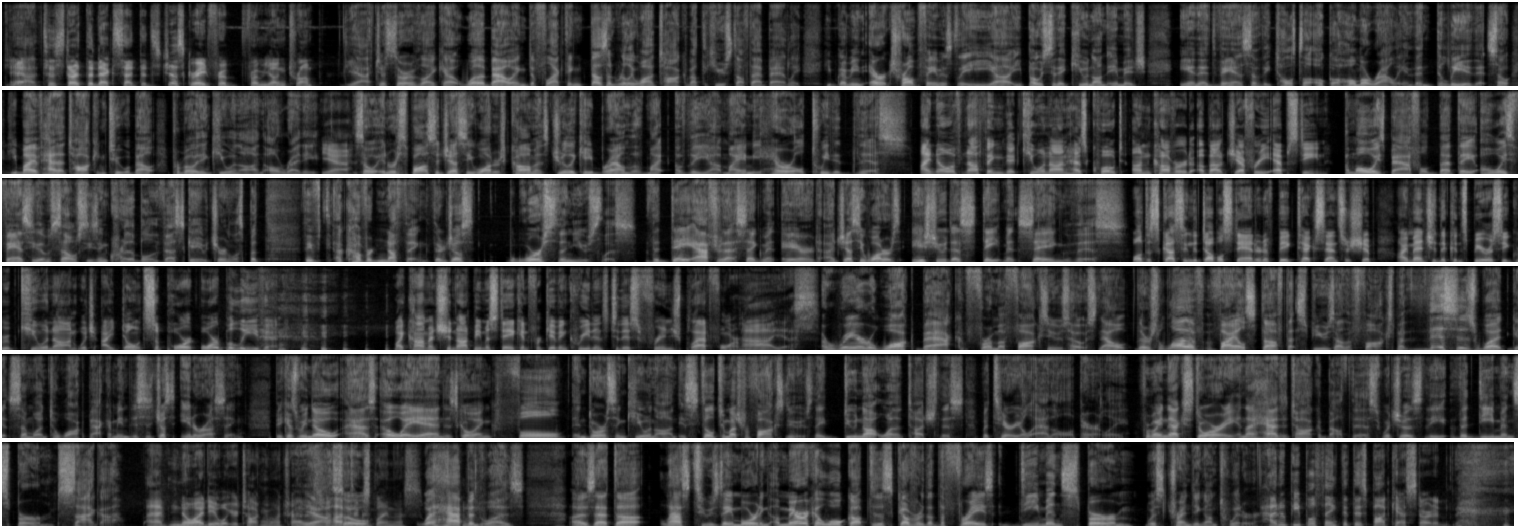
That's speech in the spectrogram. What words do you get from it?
Yeah. uh, to start the next sentence. Just great from from young Trump. Yeah, just sort of like uh, bowing, deflecting. Doesn't really want to talk about the Q stuff that badly. He, I mean, Eric Trump famously he uh, he posted a QAnon image in advance of the Tulsa, Oklahoma rally, and then deleted it. So he might have had a talking to about promoting QAnon already. Yeah. So in response to Jesse Watters' comments, Julie K. Brown of my of the uh, Miami Herald tweeted this. I know of nothing that QAnon has, quote, uncovered about Jeffrey Epstein. I'm always baffled that they always fancy themselves these incredible investigative journalists, but they've covered nothing. They're just worse than useless. The day after that segment aired, uh, Jesse Watters issued a statement saying this. While discussing the double standard of big tech censorship, I mentioned the conspiracy group QAnon, which I don't support or believe in. My comments should not be mistaken for giving credence to this fringe platform. Ah, yes. A rare walk back from a Fox News host. Now, there's a lot of vile stuff that spews out of Fox, but this is what gets someone to walk back. I mean, this is just interesting because we know as OAN is going full endorsing QAnon, it's still too much for Fox News. They do not want to touch this material at all, apparently. For my next story, and I had to talk about this, which was the the demon sperm saga. I have no idea what you're talking about, Travis. Yeah, You'll have so to explain this. What happened was, uh, is that uh, last Tuesday morning, America woke up to discover that the phrase "demon sperm" was trending on Twitter. How do people think that this podcast started?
